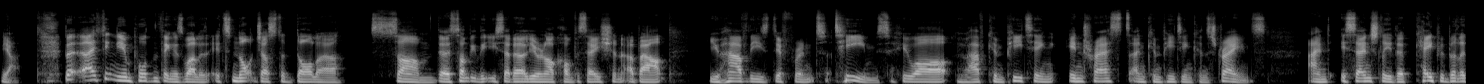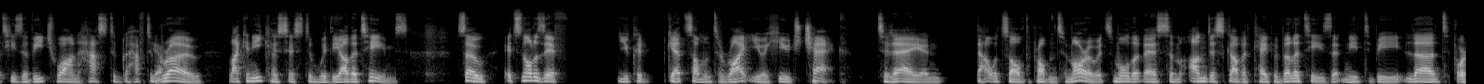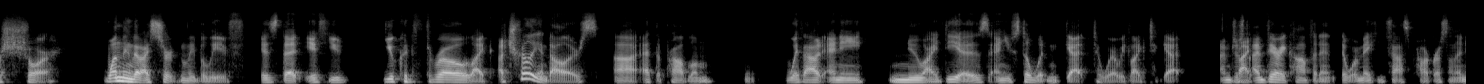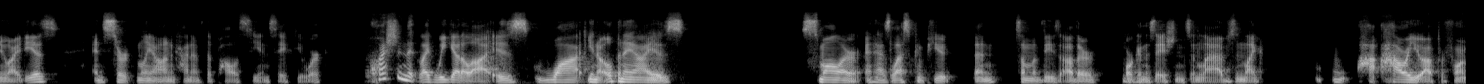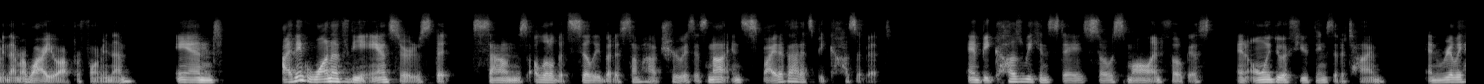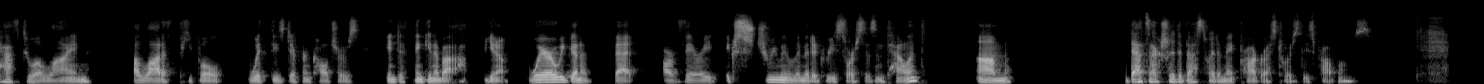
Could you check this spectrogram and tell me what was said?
Yeah. But I think the important thing as well is it's not just a dollar sum. There's something that you said earlier in our conversation about you have these different teams who are who have competing interests and competing constraints. And essentially the capabilities of each one has to have to Yeah. grow like an ecosystem with the other teams. So it's not as if you could get someone to write you a huge check today and that would solve the problem tomorrow. It's more that there's some undiscovered capabilities that need to be learned For sure. One thing that I certainly believe is that if you you could throw like a trillion dollars uh, at the problem without any new ideas, and you still wouldn't get to where we'd like to get. I'm just Right. I'm very confident that we're making fast progress on the new ideas, and certainly on kind of the policy and safety work. Question that like we get a lot is why you know OpenAI is smaller and has less compute than some of these other Mhm. organizations and labs and like how, how are you outperforming them or why are you outperforming them and i think one of the answers that sounds a little bit silly but is somehow true is it's not in spite of that it's because of it and because we can stay so small and focused and only do a few things at a time and really have to align a lot of people with these different cultures into thinking about you know where are we going to bet our very extremely limited resources and talent? Um, that's actually the best way to make progress towards these problems.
